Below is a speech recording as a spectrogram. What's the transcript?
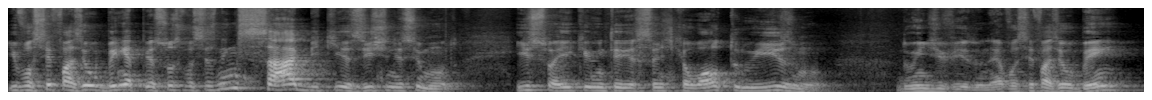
e você fazer o bem a pessoas que vocês nem sabem que existe nesse mundo. Isso aí que é o interessante, que é o altruísmo do indivíduo, né? Você fazer o bem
